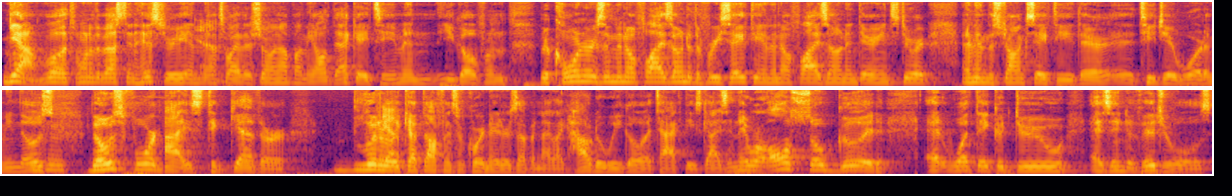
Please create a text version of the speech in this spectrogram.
Yeah, well, it's one of the best in history, and yeah. that's why they're showing up on the all decade team. And you go from the corners in the no fly zone to the free safety in the no fly zone and Darian Stewart, and then the strong safety there, uh, TJ Ward. I mean, those mm-hmm. those four guys together literally yeah. kept offensive coordinators up at night. Like, how do we go attack these guys? And they were all so good at what they could do as individuals,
